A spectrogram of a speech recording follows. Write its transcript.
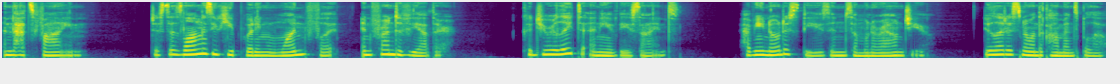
And that's fine, just as long as you keep putting one foot in front of the other. Could you relate to any of these signs? Have you noticed these in someone around you? Do let us know in the comments below.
